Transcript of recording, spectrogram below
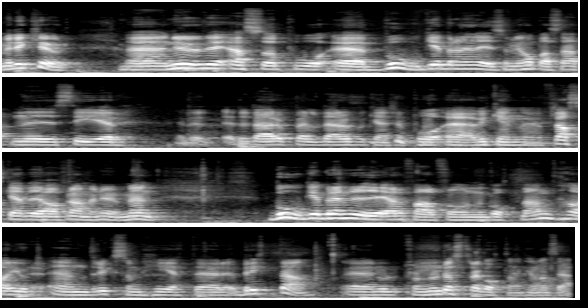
Men det är kul. Eh, nu är vi alltså på eh, Boge bränneri som jag hoppas att ni ser. Är det, är det där uppe eller där uppe kanske? På eh, vilken eh, flaska vi har framme nu. Men Boge bränneri i alla fall från Gotland har gjort en dryck som heter Britta. Eh, nord- från nordöstra Gotland kan man säga.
